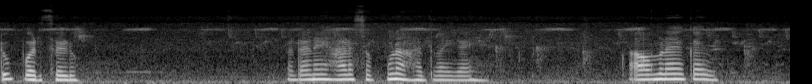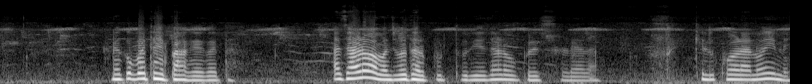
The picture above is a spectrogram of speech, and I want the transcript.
હાટ ઉપર અટાણે હાડા સપૂણા હાથ વાઈ ગયા આ હમણાં કયું? નકો બધા ભાગે કરતા આ ઝાડવામાં જ વધારે પૂરતું રહે ઝાડવા ઉપર જ ચડ્યા ખીલખોળાનું હોય ને.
